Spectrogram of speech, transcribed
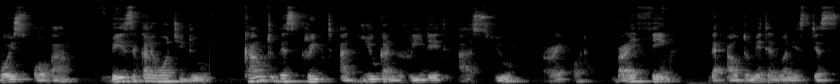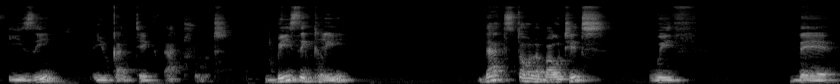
voiceover. Basically, what you do, come to the script and you can read it as you record. But I think the automated one is just easy. You can take that route. Basically, that's all about it with the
